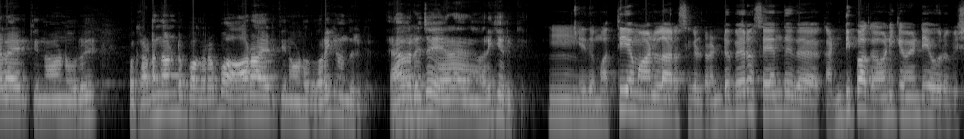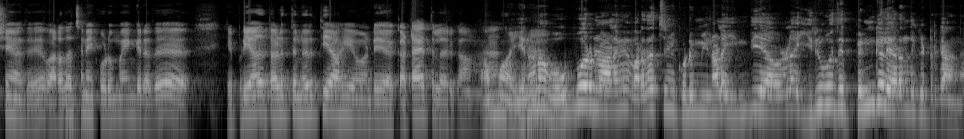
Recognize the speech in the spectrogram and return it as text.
ஏழாயிரத்தி நானூறு இப்ப கடந்த ஆண்டு பாக்குறப்ப ஆறாயிரத்தி நானூறு வரைக்கும் வந்திருக்கு. ஆவரேஜா ஏழாயிரம் வரைக்கும் இருக்கு. இது மத்திய மாநில அரசுகள் ரெண்டு பேரும் சேர்ந்து இதை கண்டிப்பா கவனிக்க வேண்டிய ஒரு விஷயம் அது. வரதட்சணை கொடுமைங்கிறது எப்படியாவது தடுத்து நிறுத்தி ஆக வேண்டிய கட்டாயத்துல இருக்காங்க. ஆமா என்னன்னா ஒவ்வொரு நாளுமே வரதட்சணை கொடுமையினால இந்தியாவுல இருபது பெண்கள் இறந்துகிட்டு இருக்காங்க.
